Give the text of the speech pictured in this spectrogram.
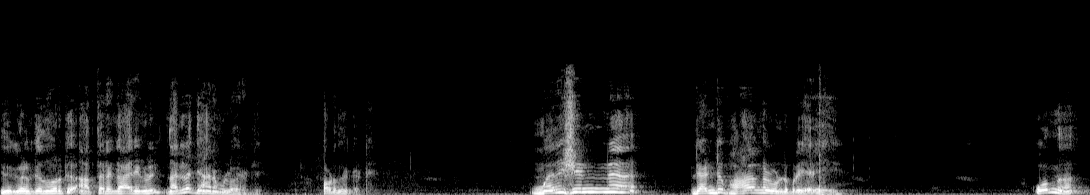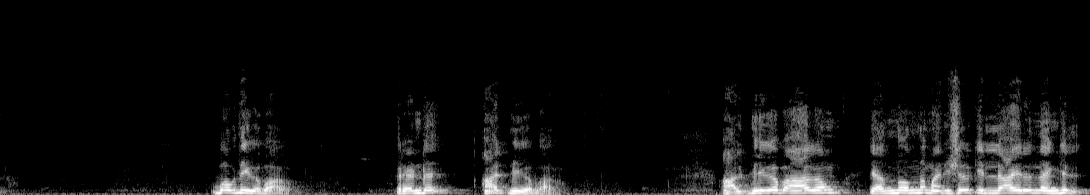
ഇത് കേൾക്കുന്നവർക്ക് അത്തരം കാര്യങ്ങളിൽ നല്ല ജ്ഞാനമുള്ളവരല്ലേ? അവിടെ നിൽക്കട്ടെ. മനുഷ്യന് രണ്ട് ഭാഗങ്ങളുണ്ട് പ്രിയരെ. ഒന്ന് ഭൗതിക ഭാഗം. രണ്ട് ആത്മീക ഭാഗം. ആത്മീക ഭാഗം എന്നൊന്ന് മനുഷ്യർക്കില്ലായിരുന്നെങ്കിൽ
